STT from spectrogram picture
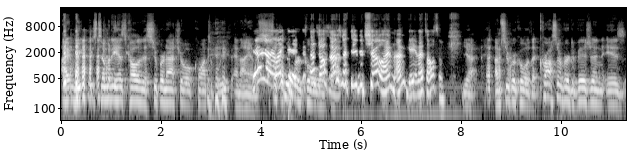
I, we, somebody has called it a supernatural quantum leap, and I am Yeah, I like it. cool with awesome. That was my favorite show. I'm I'm game. That's awesome. Yeah, I'm super cool with it. Crossover division is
